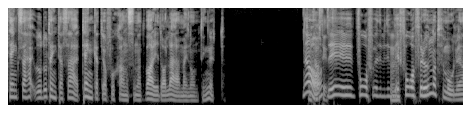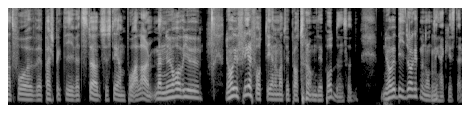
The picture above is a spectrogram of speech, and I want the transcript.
tänk så här, och då tänkte jag så här, tänk att jag får chansen att varje dag lära mig någonting nytt. Ja, det är, få, det är mm. få förunnat förmodligen att få perspektivet stödsystem på alarm. Men nu har vi ju, nu har ju fler fått det genom att vi pratar om det i podden. Så nu har vi bidragit med någonting mm. här, Christer.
